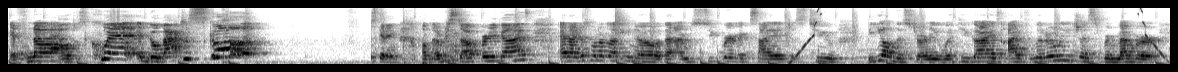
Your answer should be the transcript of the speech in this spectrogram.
If not, I'll just quit and go back to school. Just kidding, I'll never stop for you guys. And I just want to let you know that I'm super excited just to be on this journey with you guys. I've literally just remember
